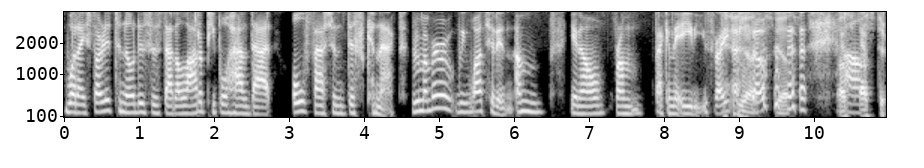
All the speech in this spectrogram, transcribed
what I started to notice is that a lot of people have that old fashioned disconnect. Remember, we watch it in, I'm, you know, from back in the 80s, right? Yes, So- yes. Us, Um, us too.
